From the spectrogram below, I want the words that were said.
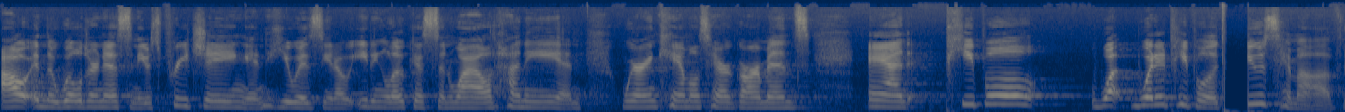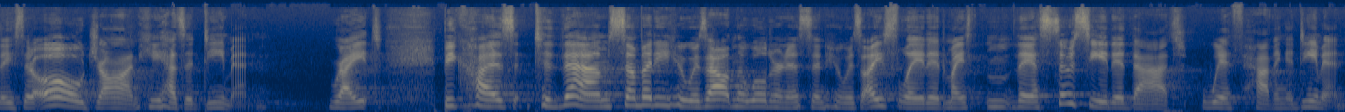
out in the wilderness and he was preaching and he was, you know, eating locusts and wild honey and wearing camel's hair garments, and people, what, what did people accuse him of? They said, oh, John, he has a demon, right? Because to them, somebody who was out in the wilderness and who was isolated, they associated that with having a demon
